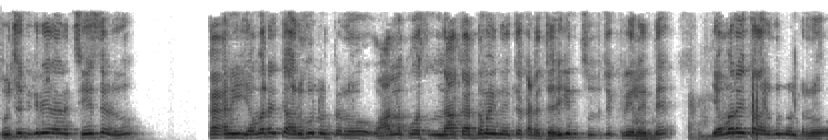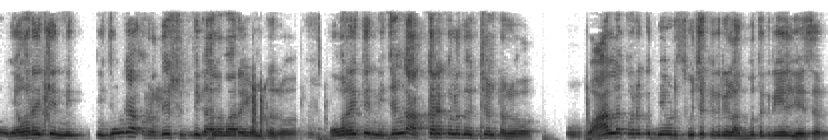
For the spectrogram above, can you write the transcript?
సూచక క్రియలు ఆయన చేశాడు. కానీ ఎవరైతే అర్హులు ఉంటారో వాళ్ళ కోసం నాకు అర్థమైంది అయితే అక్కడ జరిగిన సూచక్రియలు అయితే ఎవరైతే అర్హులు ఉంటారో ఎవరైతే నిజంగా హృదయ శుద్ధి గలవారై ఉంటారో ఎవరైతే నిజంగా అక్కర కొలది వచ్చి ఉంటారో వాళ్ళ కొరకు దేవుడు సూచక క్రియలు అద్భుత క్రియలు చేశారు.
